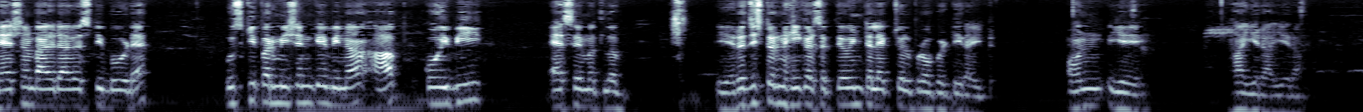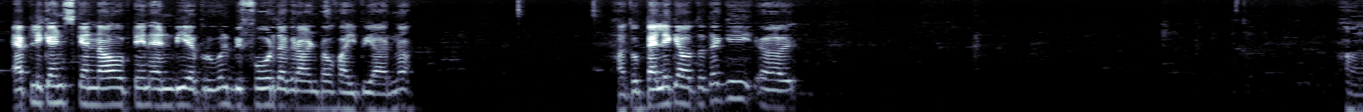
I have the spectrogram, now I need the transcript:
national biodiversity board है, उसकी परमिशन के बिना आप कोई भी ऐसे मतलब ये रजिस्टर नहीं कर सकते हो इंटेलेक्चुअल प्रॉपर्टी राइट ऑन ये हाँ ये रहा ये रहा. Applicants can now obtain NB approval before the grant of IPR ना? हाँ तो पहले क्या होता था कि हाँ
